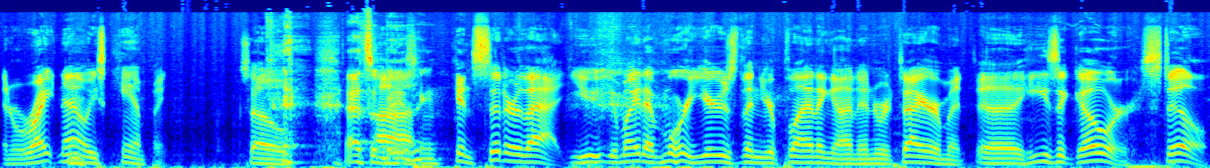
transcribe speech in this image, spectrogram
and right now mm. he's camping. So that's amazing. Uh, consider that you you might have more years than you're planning on in retirement. Uh, he's a goer still.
